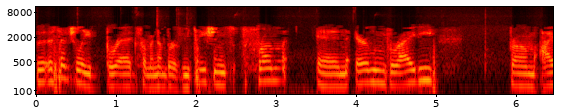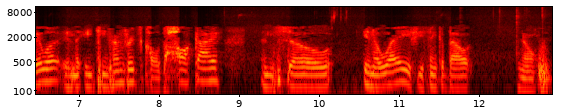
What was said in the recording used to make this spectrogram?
essentially bred from a number of mutations from an heirloom variety from Iowa in the 1800s called Hawkeye. And so, in a way, if you think about, you know,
